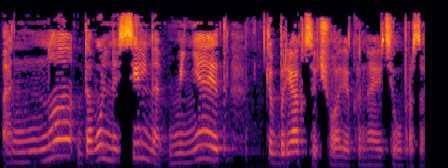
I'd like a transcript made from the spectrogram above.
она довольно сильно меняет как бы реакцию человека на эти образы.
